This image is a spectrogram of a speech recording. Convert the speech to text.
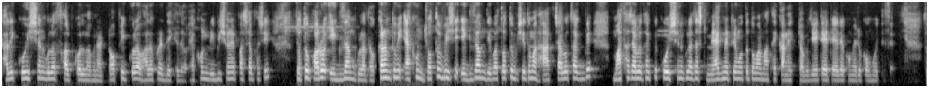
খালি কোয়েশ্চেনগুলো সলভ করলে হবে না টপিকগুলো ভালো করে দেখে দাও এখন রিভিশনের পাশাপাশি যত পারো এক্সামগুলো দাও। কারণ তুমি এখন যত বেশি এক্সাম দিবা, তত বেশি তোমার হাত চালু থাকবে, মাথা চালু থাকবে কোয়েশ্চেনগুলো জাস্ট ম্যাগনেটের মতো তোমার মাথায় কানেক্ট হবে যে এটা এটা, এরকম এরকম হইতেছে। তো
